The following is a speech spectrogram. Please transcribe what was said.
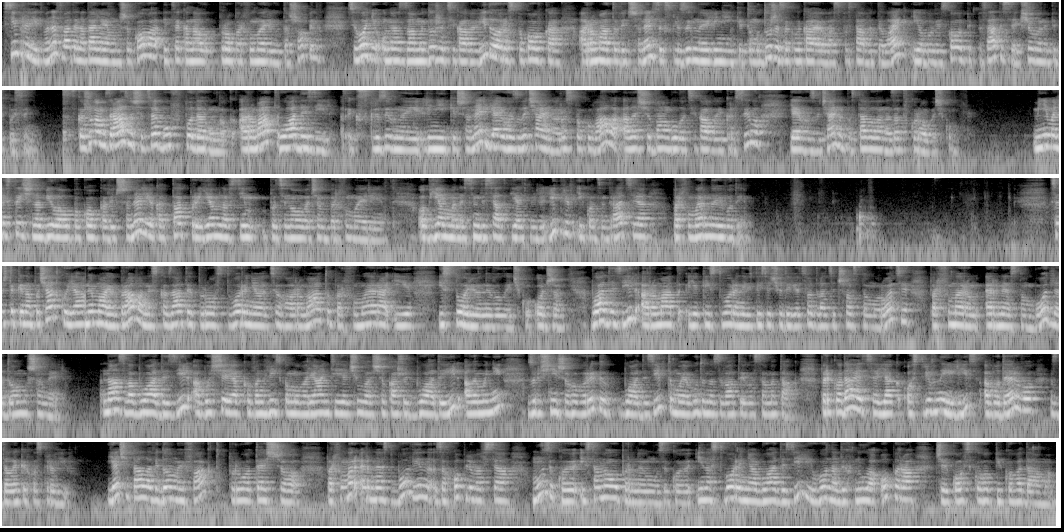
Всім привіт! Мене звати Наталія Мушикова і це канал про парфумерію та шопінг. Сьогодні у нас з вами дуже цікаве відео розпаковка аромату від Chanel з ексклюзивної лінійки. Тому дуже закликаю вас поставити лайк і обов'язково підписатися, якщо ви не підписані. Скажу вам зразу, що це був подарунок. Аромат Bois de Zil ексклюзивної лінійки Chanel. Я його звичайно розпакувала, але щоб вам було цікаво і красиво, я його звичайно поставила назад в коробочку. Мінімалістична біла упаковка від Chanel, яка так приємна всім поціновувачам парфумерії. Об'єм мене 75 мл і концентрація парфумерної води. Все ж таки на початку я не маю права не сказати про створення цього аромату, парфумера і історію невеличку. Отже, Zil – аромат, який створений в 1926 році парфумером Ернестом Бо для дому Chanel. Назва Zil, або ще як в англійському варіанті я чула, що кажуть Ile, але мені зручніше говорити Zil, тому я буду називати його саме так. Перекладається як острівний ліс або дерево з далеких островів. Я читала відомий факт про те, що парфумер Ернест Бо він захоплювався музикою і саме оперною музикою. І на створення Zil його надихнула опера Чайковського Пікова дама.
